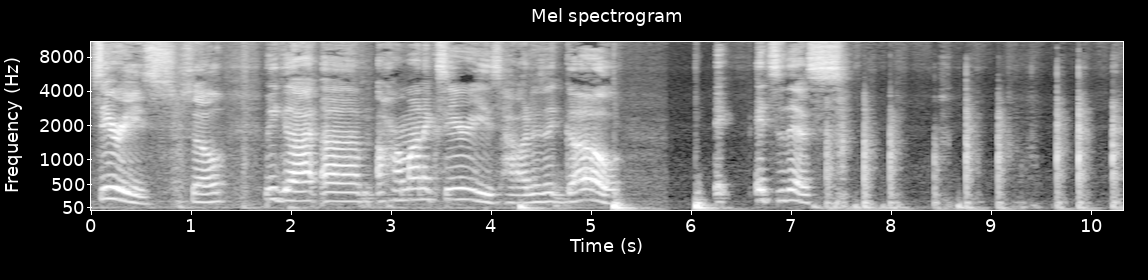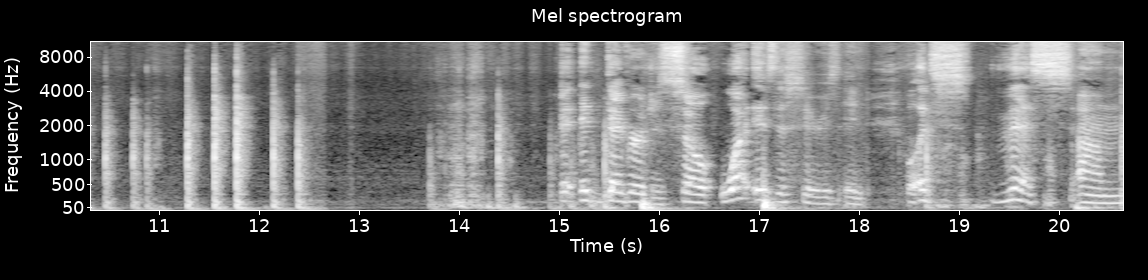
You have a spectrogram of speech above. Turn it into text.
series. So we got um, a harmonic series. How does it go? It, it's this. It, it diverges. So what is this series in? Well, it's this. Um,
